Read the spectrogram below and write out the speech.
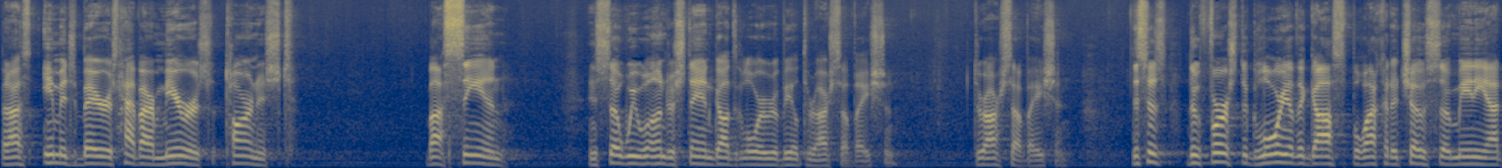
But us image bearers have our mirrors tarnished by sin. And so we will understand God's glory revealed through our salvation. Through our salvation. This is the first, the glory of the gospel. I could have chose so many. I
